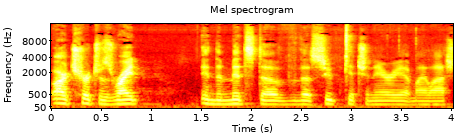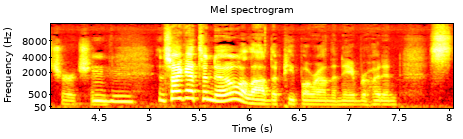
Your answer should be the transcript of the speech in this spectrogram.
our church was right in the midst of the soup kitchen area at my last church, and mhm, and so I got to know a lot of the people around the neighborhood, and s-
